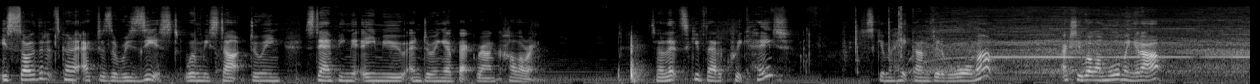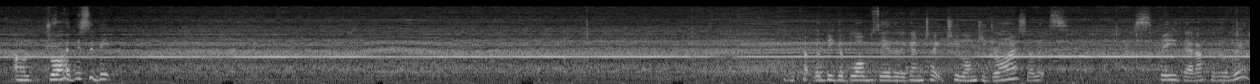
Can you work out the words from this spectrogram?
is so that it's going to act as a resist when we start doing stamping the emu and doing our background colouring. So let's give that a quick heat. Just give my heat gun a bit of a warm up. Actually, while I'm warming it up, I'll dry this a bit a couple of bigger blobs there that are going to take too long to dry, so let's speed that up a little bit.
